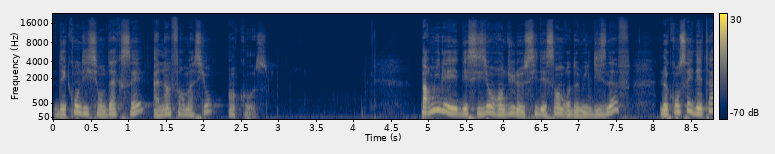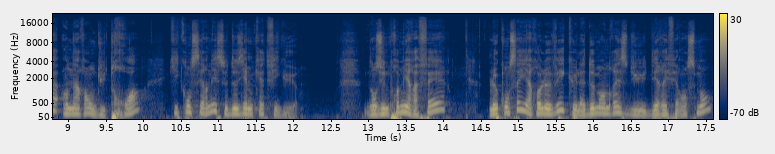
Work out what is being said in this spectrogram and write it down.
des conditions d'accès à l'information en cause. Parmi les décisions rendues le 6 décembre 2019, le Conseil d'État en a rendu trois qui concernaient ce deuxième cas de figure. Dans une première affaire, le Conseil a relevé que la demanderesse du déréférencement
